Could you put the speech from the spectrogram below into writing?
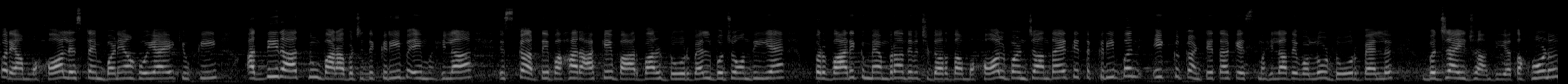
ਭਰਿਆ ਮਾਹੌਲ ਇਸ ਟਾਈਮ ਬਣਿਆ ਹੋਇਆ ਹੈ ਕਿਉਂਕਿ ਅੱਧੀ ਰਾਤ ਨੂੰ 12 ਵਜੇ ਦੇ ਕਰੀਬ ਇਹ ਮਹਿਲਾ ਇਸ ਘਰ ਦੇ ਬਾਹਰ ਆ ਕੇ ਬਾਰ-ਬਾਰ ਡੋਰਬੈਲ ਵਜਾਉਂਦੀ ਹੈ। ਪਰਿਵਾਰਿਕ ਮੈਂਬਰਾਂ ਦੇ ਵਿੱਚ ਡਰ ਦਾ ਮਾਹੌਲ ਬਣ ਜਾਂਦਾ ਹੈ ਤੇ ਤਕਰੀਬਨ 1 ਘੰਟੇ ਤੱਕ ਇਸ ਮਹਿਲਾ ਦੇ ਵੱਲੋਂ ਡੋਰਬੈਲ ਵਜਾਈ ਜਾਂਦੀ ਹੈ। ਤਾਂ ਹੁਣ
